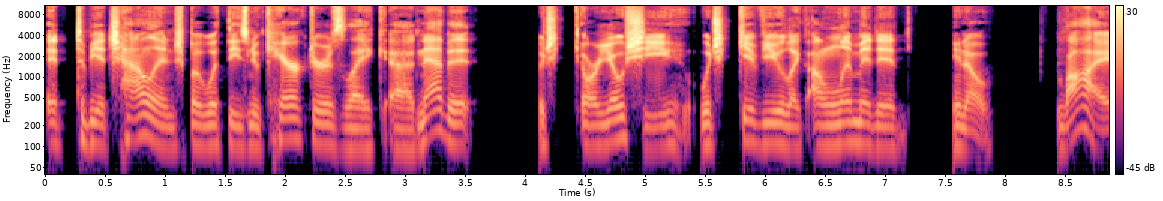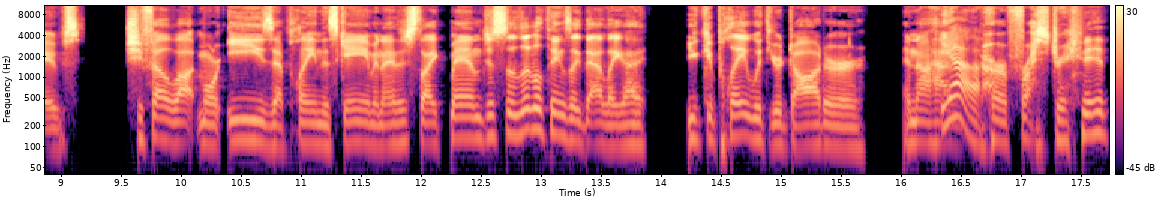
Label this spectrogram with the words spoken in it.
it to be a challenge, but with these new characters like uh, Nabbit, which or Yoshi, which give you like unlimited, you know, lives, she felt a lot more ease at playing this game. And I just like, man, just the little things like that. Like I, you could play with your daughter and not have Yeah. her frustrated.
